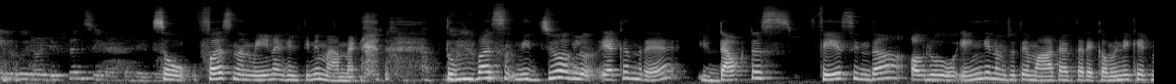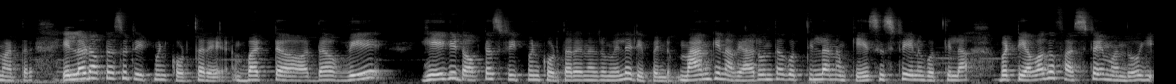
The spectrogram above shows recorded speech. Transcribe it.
ಇಲ್ಲಿಗೂ ಇರೋ ಡಿಫ್ರೆನ್ಸ್ ಏನಂತ ಹೇಳಿ ಸೊ ಫಸ್ಟ್ ನಾನು ಮೇಯ್ನಾಗಿ ಹೇಳ್ತೀನಿ ಮ್ಯಾಮೆ ತುಂಬ ನಿಜವಾಗ್ಲೂ ಯಾಕಂದರೆ ಡಾಕ್ಟರ್ಸ್ ಫೇಸಿಂದ ಅವರು ಹೆಂಗೆ ನಮ್ಮ ಜೊತೆ ಮಾತಾಡ್ತಾರೆ ಕಮ್ಯುನಿಕೇಟ್ ಮಾಡ್ತಾರೆ ಎಲ್ಲ ಡಾಕ್ಟರ್ಸು ಟ್ರೀಟ್ಮೆಂಟ್ ಕೊಡ್ತಾರೆ. ಬಟ್ ದ ವೇ ಹೇಗೆ ಡಾಕ್ಟರ್ಸ್ ಟ್ರೀಟ್ಮೆಂಟ್ ಕೊಡ್ತಾರೆ ಅನ್ನೋದ್ರ ಮೇಲೆ ಡಿಪೆಂಡ್ ಮ್ಯಾಮ್ಗೆ ನಾವು ಯಾರು ಅಂತ ಗೊತ್ತಿಲ್ಲ ನಮ್ಮ ಕೇಸ್ ಹಿಸ್ಟ್ರಿ ಏನೂ ಗೊತ್ತಿಲ್ಲ. ಬಟ್ ಯಾವಾಗ ಫಸ್ಟ್ ಟೈಮ್ ಒಂದು ಹೋಗಿ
